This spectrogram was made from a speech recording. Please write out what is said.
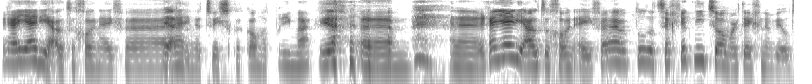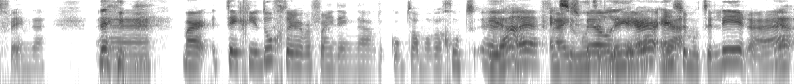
rij jij die auto gewoon even. Ja. in het Twiske kan dat prima. Ja. Um, rij jij die auto gewoon even. Ik bedoel, dat zeg je ook niet zomaar tegen een wildvreemde. Nee. Maar tegen je dochter, waarvan je denkt, nou, dat komt allemaal wel goed. Ja, hè, en ze moeten leren. Hier, en ja. ze moeten leren. Ja.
